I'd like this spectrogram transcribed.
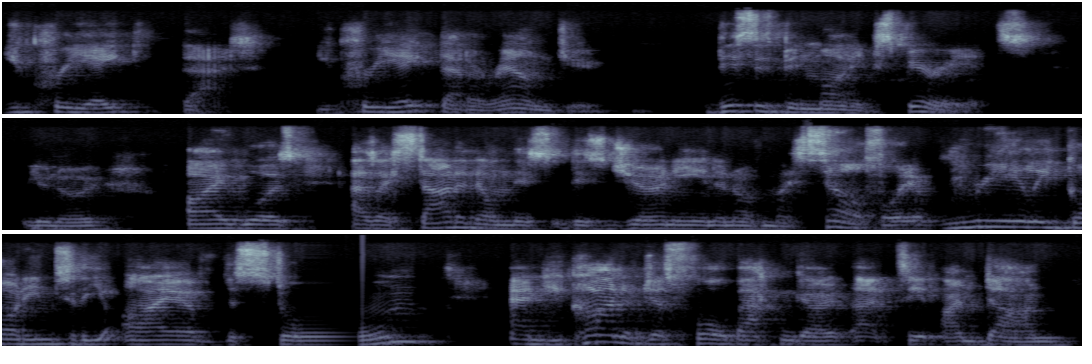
you create that. You create that around you. This has been my experience you know. I was as i started on this this journey in and of myself i really got into the eye of the storm and you kind of just fall back and go that's it i'm done.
